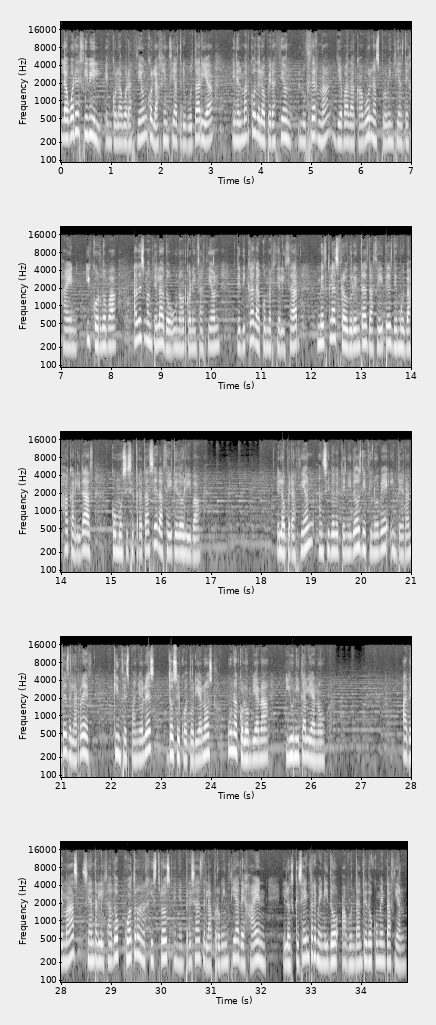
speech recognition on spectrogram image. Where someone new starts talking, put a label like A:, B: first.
A: La Guardia Civil, en colaboración con la Agencia Tributaria, en el marco de la operación Lucerna, llevada a cabo en las provincias de Jaén y Córdoba, ha desmantelado una organización dedicada a comercializar mezclas fraudulentas de aceites de muy baja calidad, como si se tratase de aceite de oliva. En la operación han sido detenidos 19 integrantes de la red, 15 españoles, 2 ecuatorianos, una colombiana y un italiano. Además, se han realizado cuatro registros en empresas de la provincia de Jaén, en los que se ha intervenido abundante documentación.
